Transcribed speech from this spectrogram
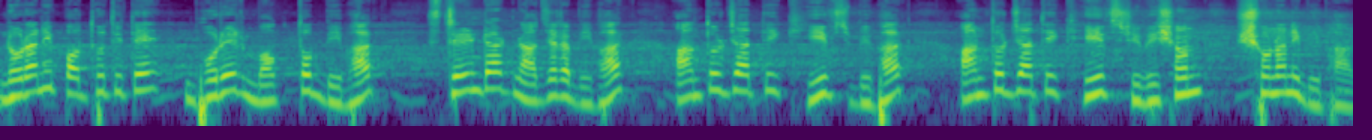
নোরানি পদ্ধতিতে ভোরের মক্তব বিভাগ, স্ট্যান্ডার্ড নাজারা বিভাগ, আন্তর্জাতিক হিফজ বিভাগ, আন্তর্জাতিক হিফজ রিভিশন, সোনানি বিভাগ।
